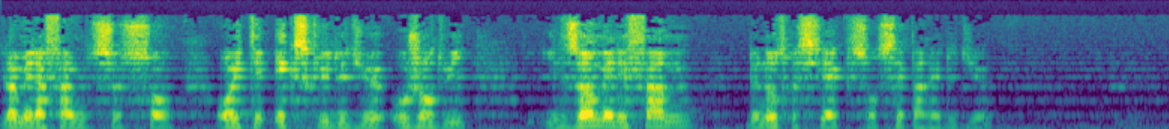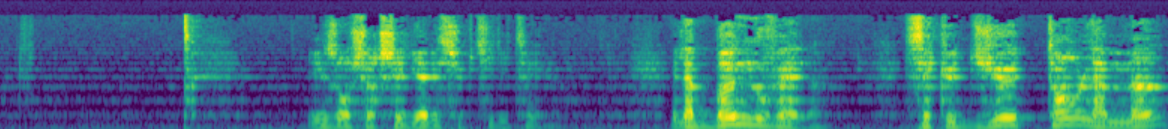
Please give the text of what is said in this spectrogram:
L'homme et la femme se sont, ont été exclus de Dieu. Aujourd'hui, les hommes et les femmes de notre siècle sont séparés de Dieu. Ils ont cherché bien des subtilités. Et la bonne nouvelle, c'est que Dieu tend la main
